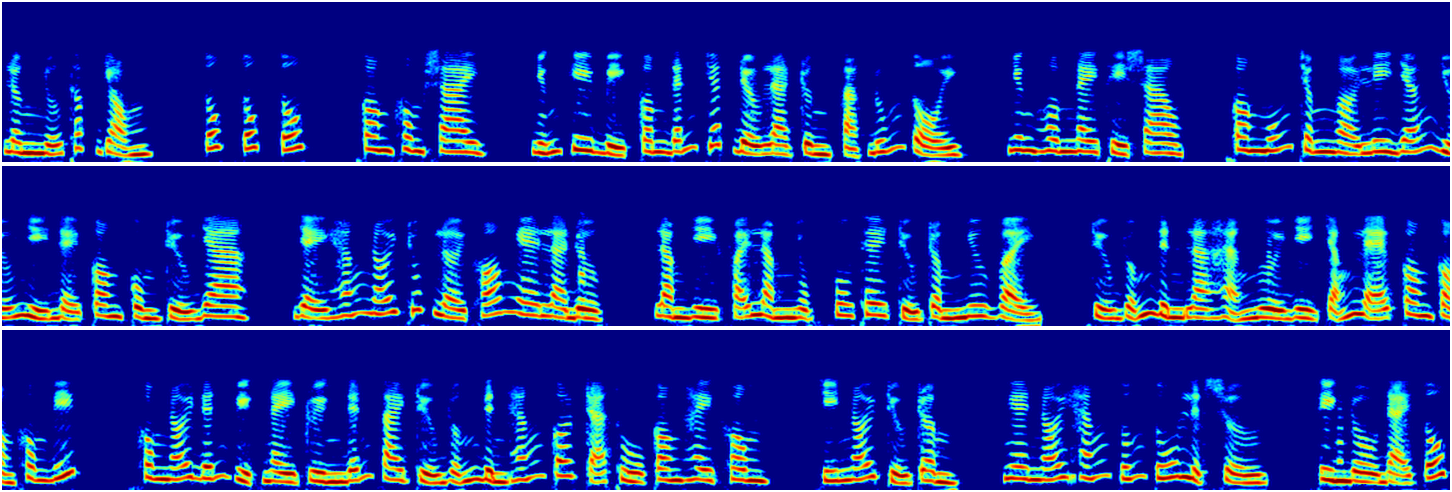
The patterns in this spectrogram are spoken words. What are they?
lần nữa thấp giọng, tốt tốt tốt, con không sai, những kia bị công đánh chết đều là trừng phạt đúng tội, nhưng hôm nay thì sao, con muốn châm ngòi ly gián giữa nhị đệ con cùng triệu gia, dạy hắn nói chút lời khó nghe là được, làm gì phải làm nhục phu thê triệu trầm như vậy, triệu duẩn đình là hạng người gì chẳng lẽ con còn không biết, không nói đến việc này truyền đến tai triệu duẩn đình hắn có trả thù con hay không, chỉ nói triệu trầm, nghe nói hắn tuấn tú lịch sự, tiền đồ đại tốt,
